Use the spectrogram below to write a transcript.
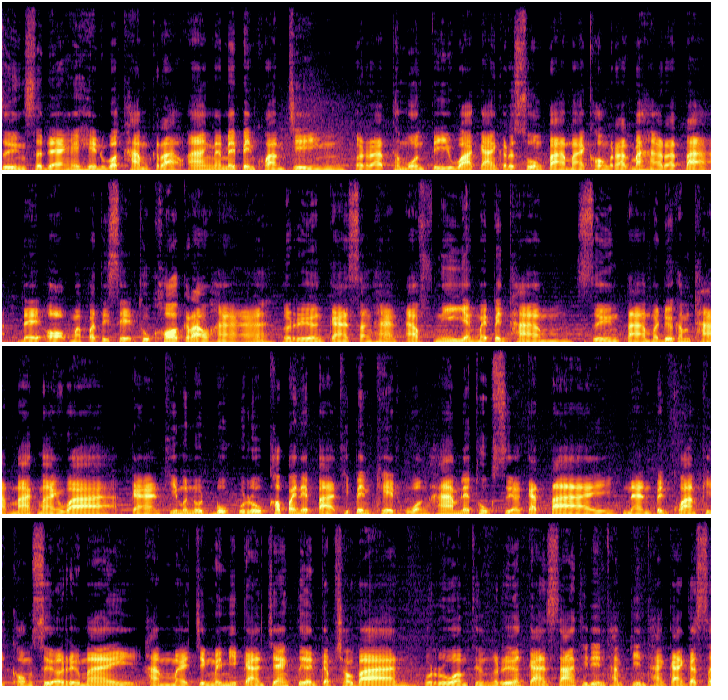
ซึ่งแสดงให้เห็นว่าคำกล่าวอ้างนั้นไม่เป็นความจริง รัฐมนตรีว่าการกระทรวงป่าไม้ของรัฐมหารัตะได้ออกมาปฏิเสธทุกข้อกล่าวหา เรื่องการสังหารอัฟนีอย่างไม่เป็นธรรม ซึ่งตามมาด้วยคำถามมากมายว่า การที่มนุษย์บุกรุกเข้าไปในป่าที่เป็นเขตห่วงห้ามและถูกเสือกัดตาย นั้นเป็นความผิดของเสือหรือไม่ ทำไมจึงไม่มีการแจ้งเตือนกับชาวบ้าน รวมถึงเรื่องการสร้างที่ดินทำกินทางการเกษ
